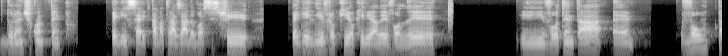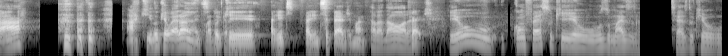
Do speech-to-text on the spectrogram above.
durante quanto tempo. Peguei série que estava atrasada, vou assistir. Peguei livro que eu queria ler, vou ler. E vou tentar é, voltar aquilo que eu era antes. Pode porque a gente, a gente se perde, mano. Cara, da hora. Perde. Eu confesso que eu uso mais redes sociais do que eu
